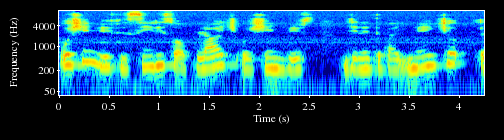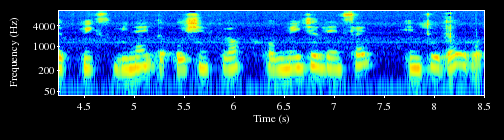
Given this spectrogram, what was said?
Ocean wave is a series of large ocean waves generated by major earthquakes beneath the ocean floor or major landslide into the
